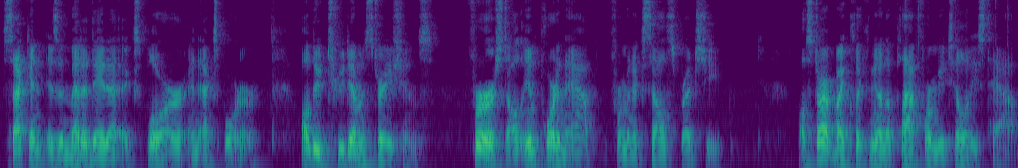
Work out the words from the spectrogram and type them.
Second is a Metadata Explorer and Exporter. I'll do two demonstrations. First, I'll import an app from an Excel spreadsheet. I'll start by clicking on the Platform Utilities tab.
